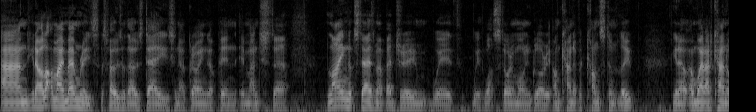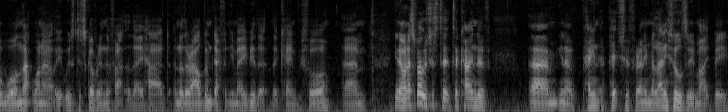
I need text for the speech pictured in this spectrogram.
and you know, a lot of my memories, I suppose, of those days, you know, growing up in, in Manchester, lying upstairs in my bedroom with with What Story Morning Glory on kind of a constant loop. You know, and when I'd kind of worn that one out, it was discovering the fact that they had another album, definitely maybe that that came before. Um, you know, and I suppose just to, to kind of um, you know, paint a picture for any millennials who might be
